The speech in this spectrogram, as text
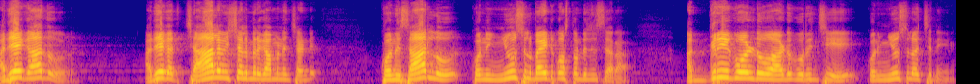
అదే కాదు అదే కాదు చాలా విషయాలు మీరు గమనించండి. కొన్నిసార్లు కొన్ని న్యూస్లు బయటకు వస్తుంటే చూసారా? అగ్రిగోల్డ్ వాడు గురించి కొన్ని న్యూస్లు వచ్చినాయి.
